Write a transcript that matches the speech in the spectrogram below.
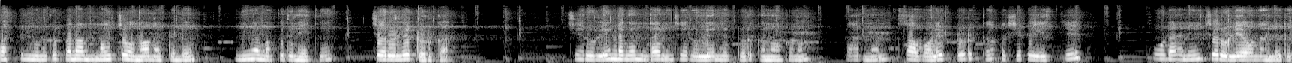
വത്തൽമുളക് ഇപ്പോൾ നന്നായി ചുവന്ന് വന്നിട്ടുണ്ട്. ഇനി നമുക്ക് ഇതിലേക്ക് ചെറുള്ളി ഇട്ട് കൊടുക്കാം. ചെറുള്ളി ഉണ്ടെങ്കിൽ എന്തായാലും ചെറുള്ളി തന്നെ ഇട്ട് കൊടുക്കാൻ നോക്കണം. കാരണം സവാള ഇട്ട് കൊടുക്കുക. പക്ഷേ ടേസ്റ്റ് കൂടാൻ ചെറുള്ളിയാവും നല്ലത്.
